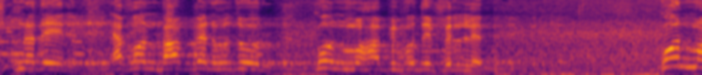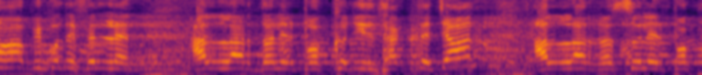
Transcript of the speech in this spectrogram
আপনাদের। এখন ভাববেন, হুজুর, কোন মহা বিপদে ফেললেন? কোন মহা বিপদে ফেললেন? আল্লাহর দলের পক্ষ যদি থাকতে চান, আল্লাহর রসুলের পক্ষ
